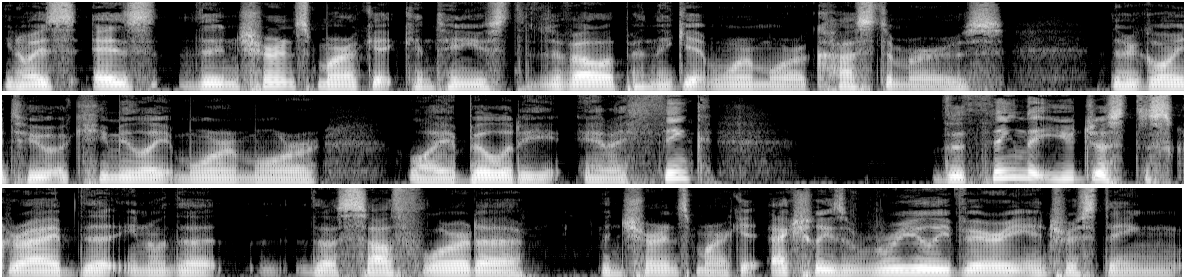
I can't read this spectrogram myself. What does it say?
you know, as as the insurance market continues to develop and they get more and more customers, they're going to accumulate more and more liability. And I think the thing that you just described, the you know the the South Florida insurance market, actually is really very interesting.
